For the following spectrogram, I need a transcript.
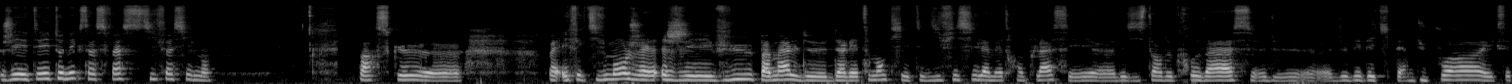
j'ai été étonnée que ça se fasse si facilement. Parce que, euh, bah, effectivement, j'ai vu pas mal de- d'allaitements qui étaient difficiles à mettre en place et euh, des histoires de crevasses, de, de bébés qui perdent du poids, etc.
